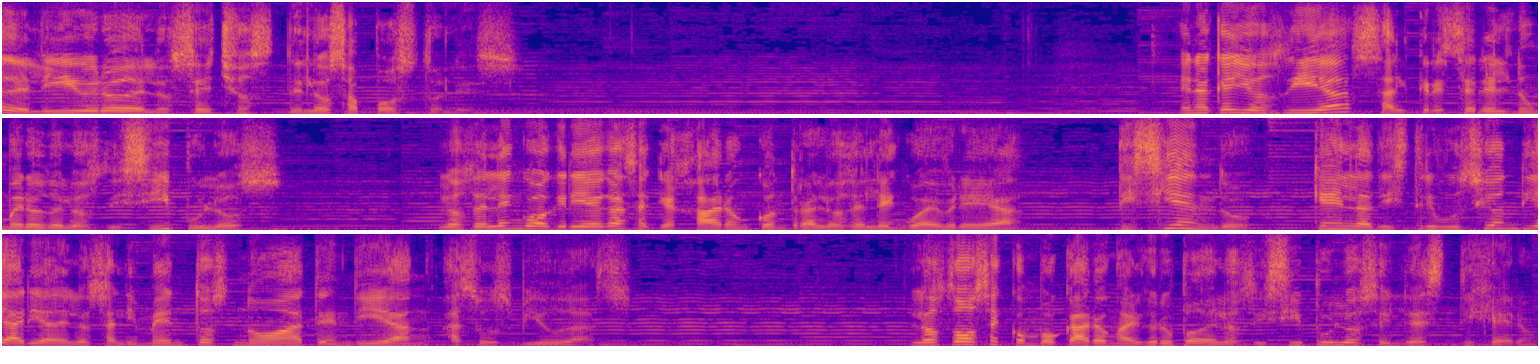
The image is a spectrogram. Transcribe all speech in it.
del libro de los Hechos de los Apóstoles. En aquellos días, al crecer el número de los discípulos, los de lengua griega se quejaron contra los de lengua hebrea, diciendo que en la distribución diaria de los alimentos no atendían a sus viudas. Los doce convocaron al grupo de los discípulos y les dijeron,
